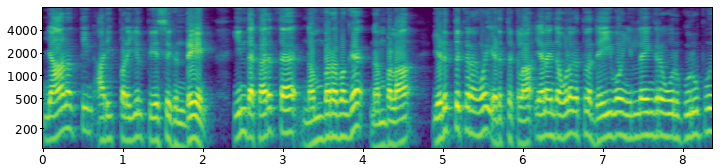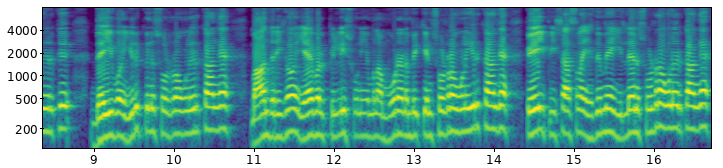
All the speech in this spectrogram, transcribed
ஞானத்தின் அடிப்படையில் பேசுகின்றேன். இந்த கருத்தை நம்புறவங்க நம்பலாம் எடுத்துக்கிறவங்க எடுத்துக்கலாம். ஏன்னா இந்த உலகத்தில் தெய்வம் இல்லைங்கிற ஒரு குரூப்பும் இருக்குது தெய்வம் இருக்குன்னு சொல்கிறவங்களும் இருக்காங்க. மாந்திரிகம் ஏவல் பில்லி சூனியம்லாம் மூட நம்பிக்கைன்னு சொல்கிறவங்களும் இருக்காங்க. பேய் பிசாஸ்லாம் எதுவுமே இல்லைன்னு சொல்கிறவங்களும் இருக்காங்க.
